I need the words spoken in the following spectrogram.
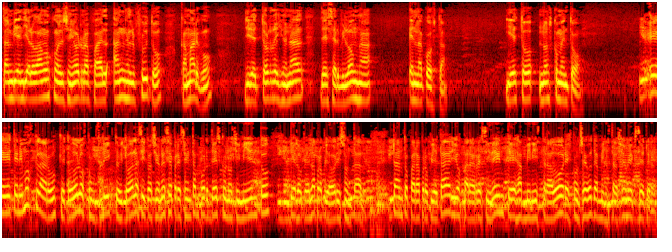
También dialogamos con el señor Rafael Ángel Fruto Camargo, director regional de Servilonja en la costa. Y esto nos comentó. Eh, tenemos claro que todos los conflictos y todas las situaciones se presentan por desconocimiento de lo que es la propiedad horizontal. tanto para propietarios, para residentes, administradores, consejos de administración, etcétera.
